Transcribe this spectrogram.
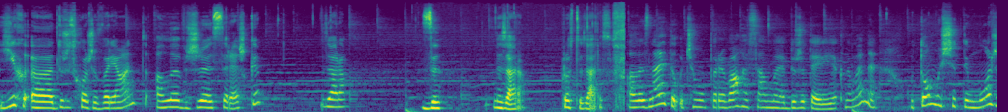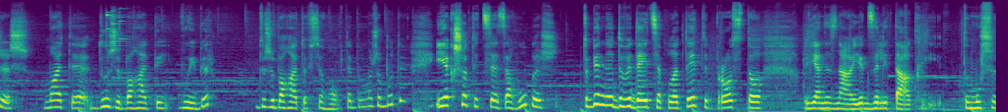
Їх е, дуже схожий варіант, але вже сережки зараз. З. Не зараз. Просто зараз. Але знаєте, у чому перевага саме біжутерії, як на мене? У тому, що ти можеш мати дуже багатий вибір, дуже багато всього в тебе може бути. І якщо ти це загубиш, тобі не доведеться платити просто, я не знаю, як за літак. Тому що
